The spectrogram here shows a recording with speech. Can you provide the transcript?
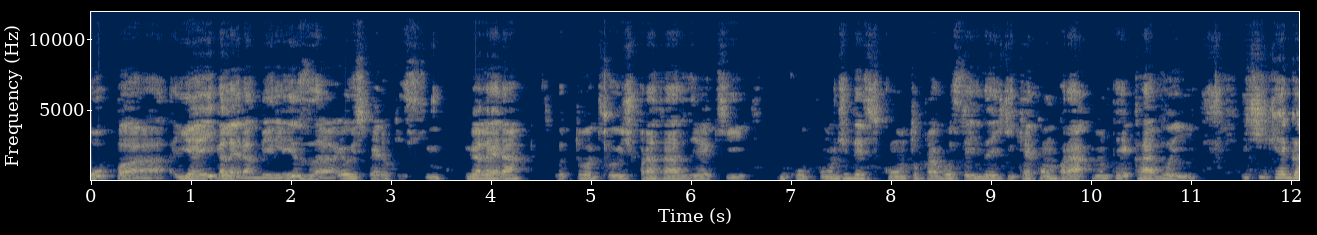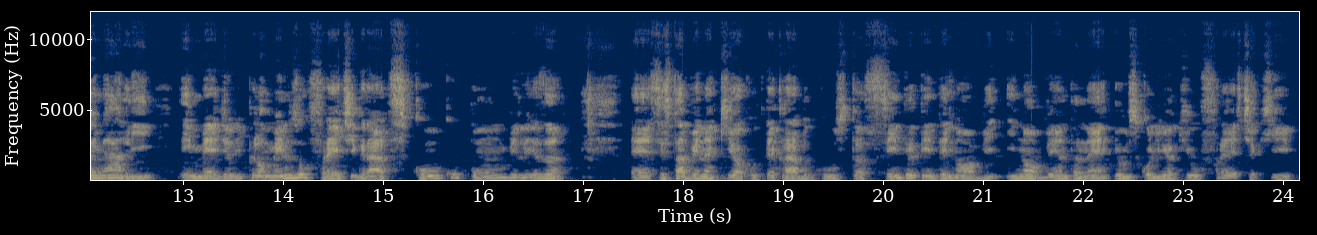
Opa! E aí, galera, beleza? Eu espero que sim. Galera, eu tô aqui hoje para trazer aqui um cupom de desconto para vocês aí que quer comprar um teclado aí e que quer ganhar ali, em média ali, pelo menos o frete grátis com o cupom, beleza? É, você está vendo aqui, ó, que o teclado custa R$ 189,90, né? Eu escolhi aqui o frete aqui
